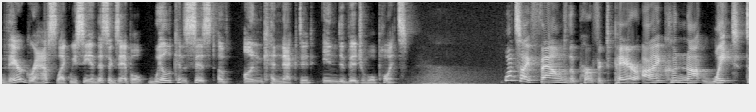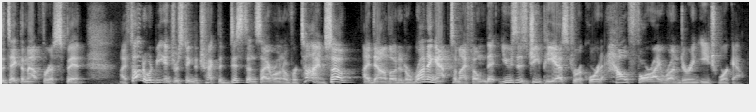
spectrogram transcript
Their graphs, like we see in this example, will consist of unconnected individual points. Once I found the perfect pair, I could not wait to take them out for a spin. I thought it would be interesting to track the distance I run over time, so I downloaded a running app to my phone that uses GPS to record how far I run during each workout.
